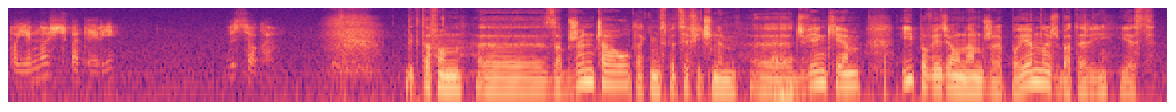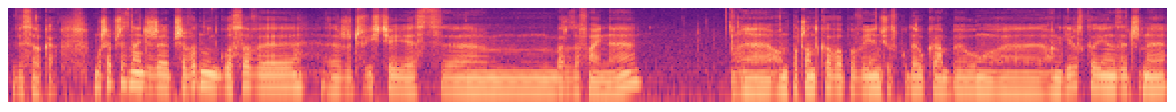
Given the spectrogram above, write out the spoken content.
Pojemność baterii wysoka. Dyktafon e, zabrzęczał takim specyficznym e, dźwiękiem i powiedział nam, że pojemność baterii jest wysoka. Muszę przyznać, że przewodnik głosowy e, rzeczywiście jest bardzo fajny. On początkowo po wyjęciu z pudełka był angielskojęzyczny.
